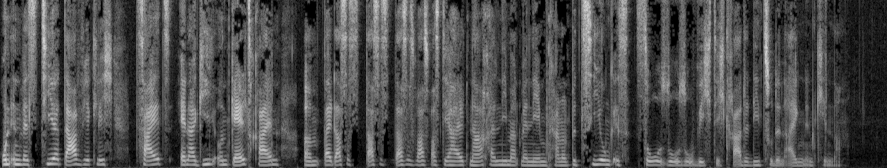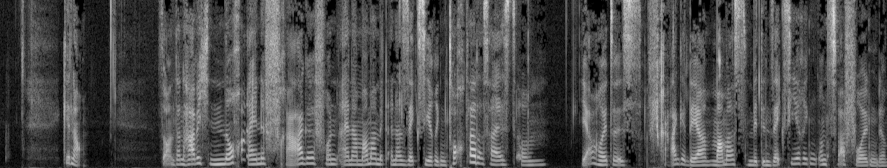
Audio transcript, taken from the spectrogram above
und investier da wirklich Zeit, Energie und Geld rein, ähm, weil das ist, das ist, das ist was, was dir halt nachher niemand mehr nehmen kann. Und Beziehung ist so, so, so wichtig, gerade die zu den eigenen Kindern. Genau. So, und dann habe ich noch eine Frage von einer Mama mit einer sechsjährigen Tochter. Das heißt, ähm, ja, heute ist Frage der Mamas mit den Sechsjährigen und zwar folgende.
